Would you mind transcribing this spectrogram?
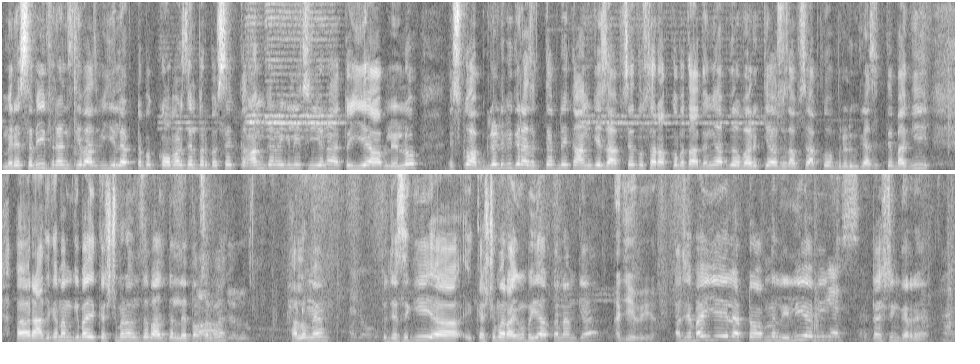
मेरे सभी फ्रेंड्स के पास भी ये लैपटॉप है। कॉमर्शियल पर्पज से काम करने के लिए चाहिए ना तो ये आप ले लो। इसको अपग्रेड भी करा सकते हैं अपने काम के हिसाब से। तो सर आपको बता देंगे आपका वर्क क्या उस हिसाब से आपको अपग्रेड भी करा सकते हैं। बाकी राधिका मैम के बाद एक कस्टमर है उनसे बात कर लेता हूँ सर मैं। हेलो मैम तो जैसे कि एक कस्टमर आई हूँ भैया आपका नाम क्या है? अजय भैया। अच्छा भाई ये लैपटॉप आपने ले लिया अभी? टेस्टिंग कर रहे हैं। हाँ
